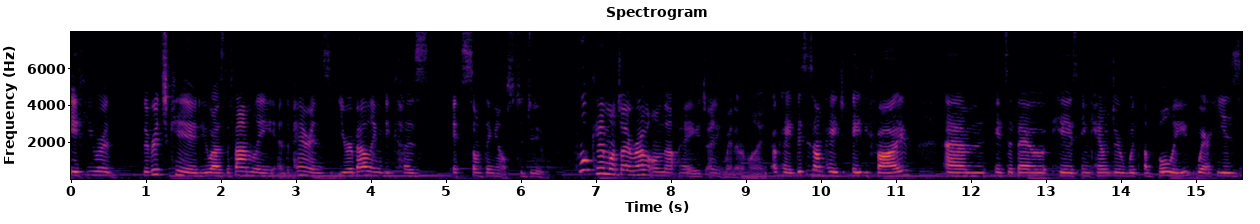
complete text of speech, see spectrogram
If you're the rich kid who has the family and the parents, you're rebelling because it's something else to do. Look how much I wrote on that page. Anyway, never mind. Okay, this is on page 85. Um, it's about his encounter with a bully where he is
